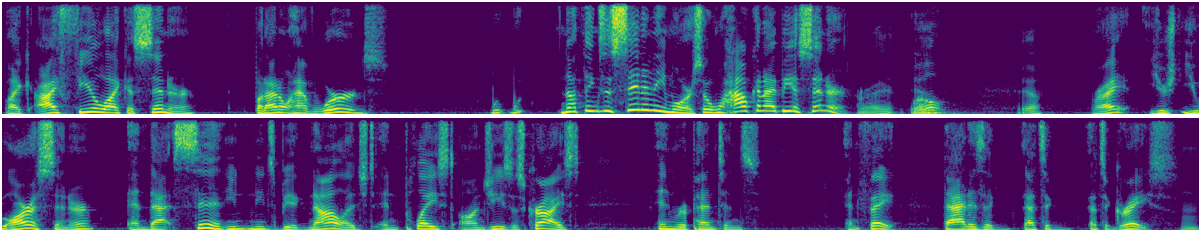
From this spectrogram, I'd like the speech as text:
Like I feel like a sinner, but I don't have words. W- w- nothing's a sin anymore. So how can I be a sinner? Right. Well, Yeah. right? You're you are a sinner, and that sin needs to be acknowledged and placed on Jesus Christ in repentance and faith. That is a that's a that's a grace, mm.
